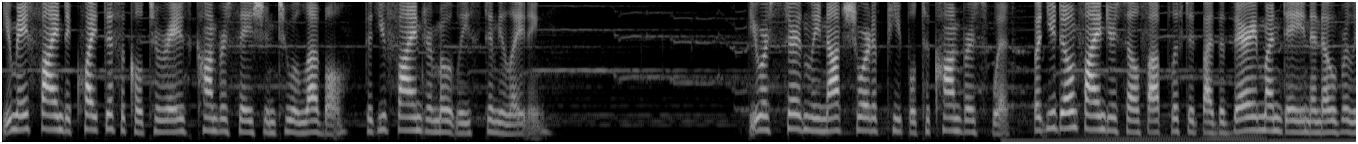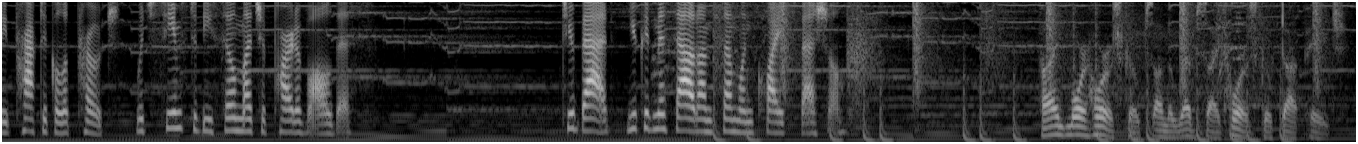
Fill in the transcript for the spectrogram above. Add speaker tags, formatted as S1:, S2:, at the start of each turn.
S1: You may find it quite difficult to raise conversation to a level that you find remotely stimulating. You are certainly not short of people to converse with, but you don't find yourself uplifted by the very mundane and overly practical approach, which seems to be so much a part of all this. Too bad, you could miss out on someone quite special.
S2: Find more horoscopes on the website horoscope.page.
